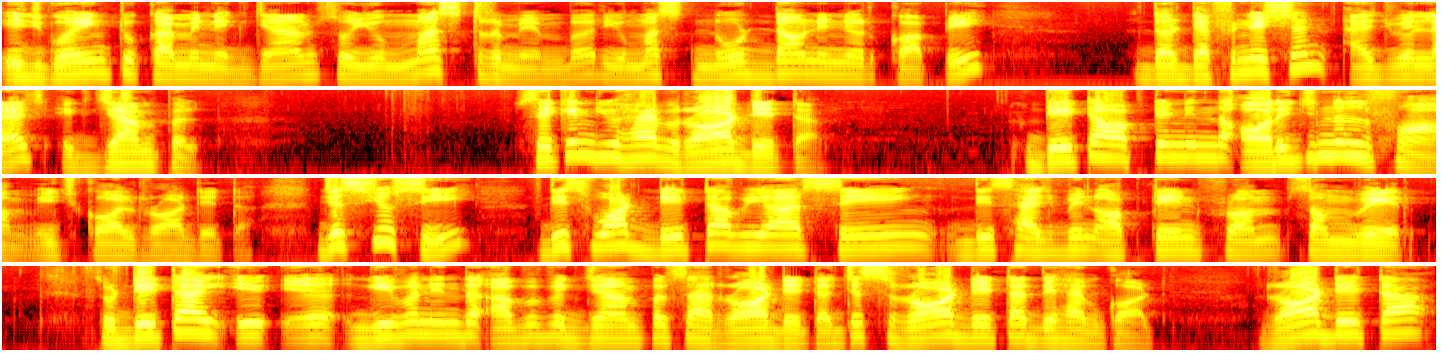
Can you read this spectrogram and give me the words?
is going to come in exam so you must remember you must note down in your copy the definition as well as example. Second you have raw data. Data obtained in the original form is called raw data. Just you see this what data we are saying this has been obtained from somewhere. So data uh, given in the above examples are raw data. Just raw data they have got raw data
